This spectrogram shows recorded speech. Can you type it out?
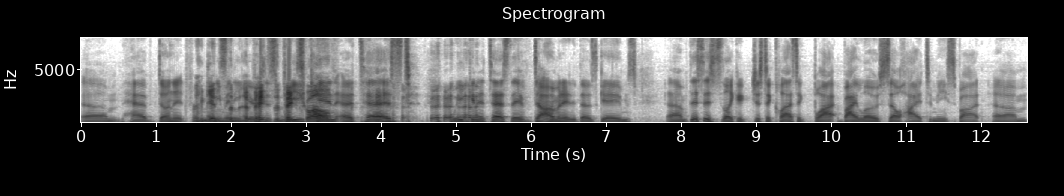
Um, have done it for Against many many years. against as the Big we 12. can attest. we can attest they've dominated those games. Um, this is like a just a classic buy, buy low, sell high to me spot. Um,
